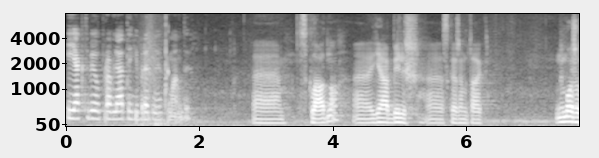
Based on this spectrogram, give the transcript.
І як тобі управляти гібридною командою? Е, складно. Е, я більш, е, скажімо так, не можу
